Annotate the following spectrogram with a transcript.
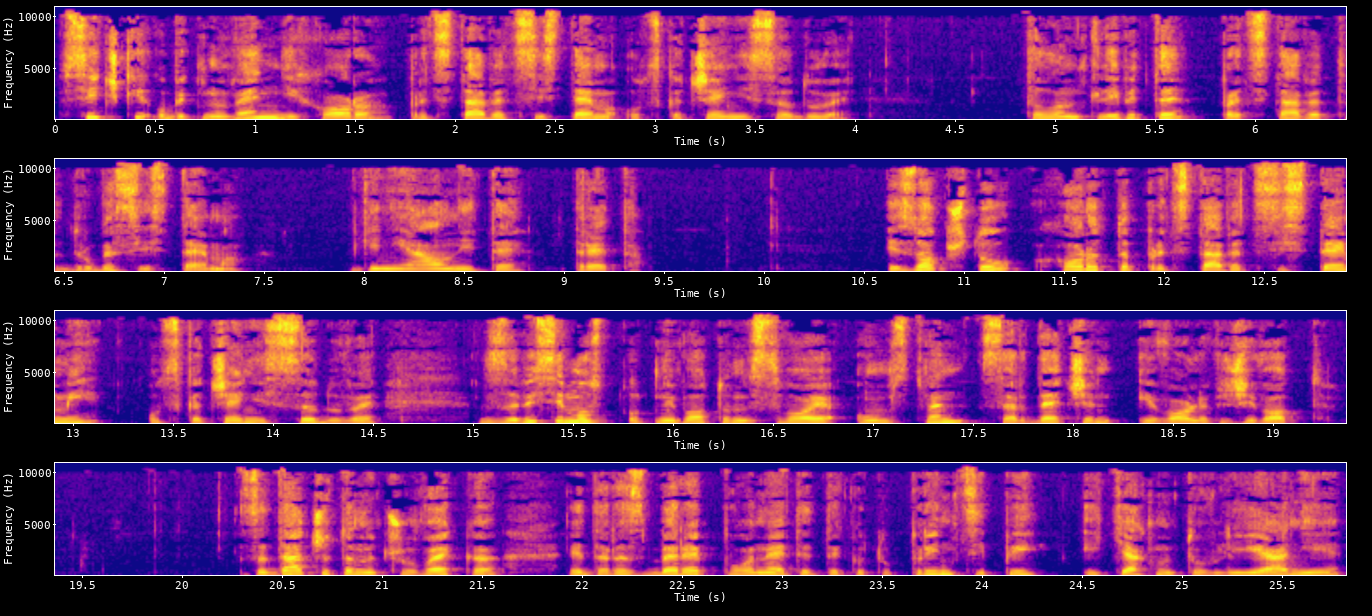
Всички обикновени хора представят система от скачени съдове. Талантливите представят друга система, гениалните – трета. Изобщо хората представят системи от скачени съдове в зависимост от нивото на своя умствен, сърдечен и волев живот. Задачата на човека е да разбере планетите като принципи и тяхното влияние,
